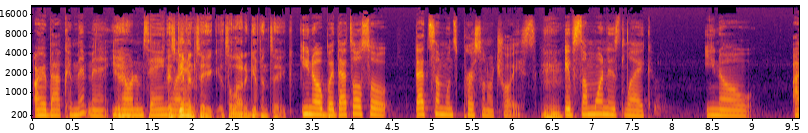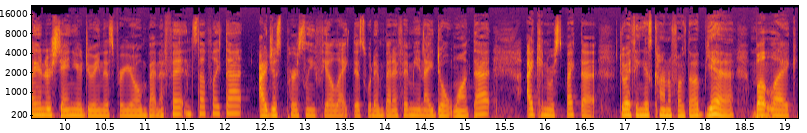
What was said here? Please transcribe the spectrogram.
are about commitment. You Yeah. know what I'm saying? It's like, give and take. It's a lot of give and take. you know, but that's also that's someone's personal choice. Mm-hmm. If someone is like, you know, I understand you're doing this for your own benefit and stuff like that. I just personally feel like this wouldn't benefit me and I don't want that. I can respect that. Do I think it's kind of fucked up? Yeah. But Mm-hmm. like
